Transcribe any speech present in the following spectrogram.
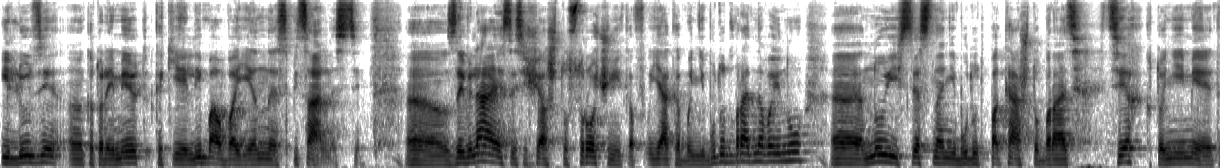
и люди, э, которые имеют какие-либо военные специальности. Э, заявляется сейчас, что срочников якобы не будут брать на войну, э, ну и, естественно, они будут пока что брать тех, кто не имеет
